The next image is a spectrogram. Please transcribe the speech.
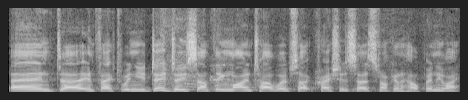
And uh, in fact, when you do do something, my entire website crashes, so it's not going to help anyway.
